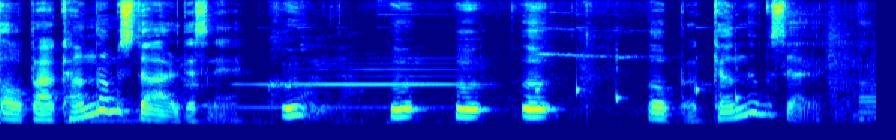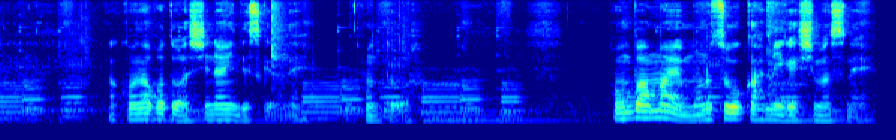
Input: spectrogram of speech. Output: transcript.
オーパーカンナムスタイルですね。ううううオーパーカンナムスタイルまあこんなことはしないんですけどね。本当は。本番前はものすごく歯磨きしますね。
